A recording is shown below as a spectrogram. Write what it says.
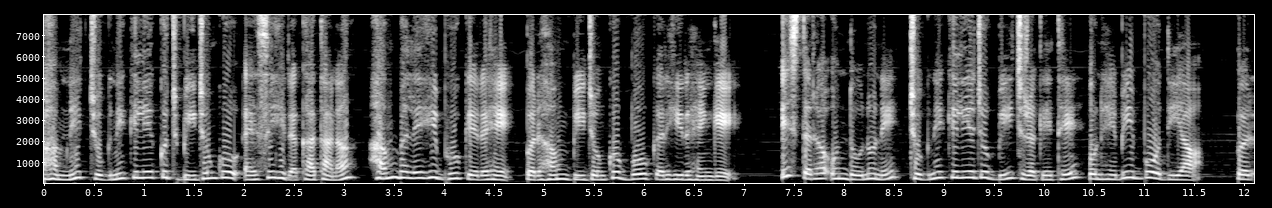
हमने चुगने के लिए कुछ बीजों को ऐसे ही रखा था ना, हम भले ही भूखे रहे, पर हम बीजों को बो कर ही रहेंगे। इस तरह उन दोनों ने चुगने के लिए जो बीज रखे थे, उन्हें भी बो दिया। पर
